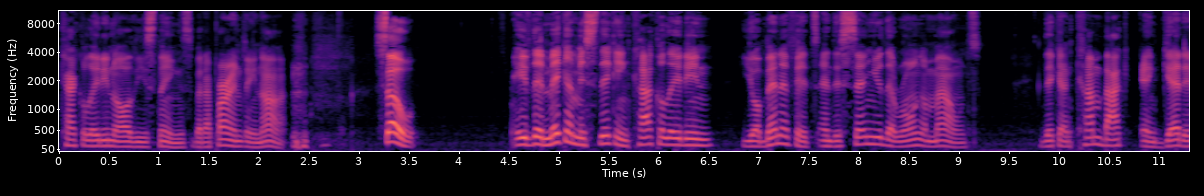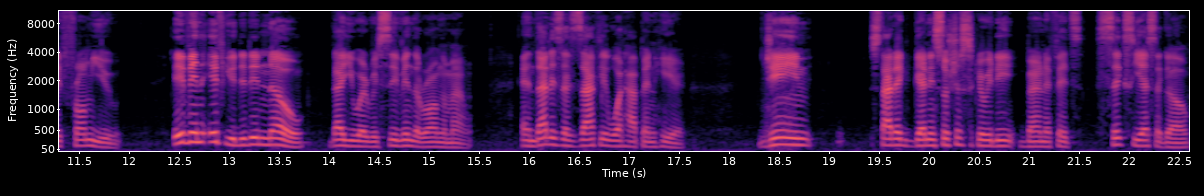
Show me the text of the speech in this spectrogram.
calculating all these things, but apparently not. so, if they make a mistake in calculating your benefits and they send you the wrong amount, they can come back and get it from you, even if you didn't know that you were receiving the wrong amount. And that is exactly what happened here. Jean started getting Social Security benefits six years ago.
